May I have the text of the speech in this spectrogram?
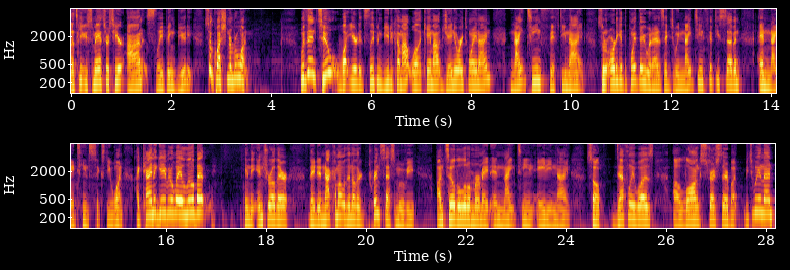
Let's get you some answers here on Sleeping Beauty. So, question number one Within two, what year did Sleeping Beauty come out? Well, it came out January 29, 1959. So, in order to get the point there, you would have to say between 1957 and 1961. I kind of gave it away a little bit in the intro there. They did not come out with another princess movie until The Little Mermaid in 1989. So, definitely was a long stretch there, but between then,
